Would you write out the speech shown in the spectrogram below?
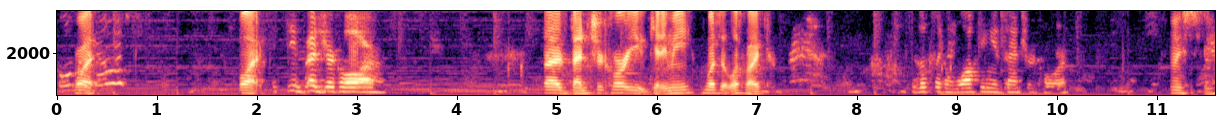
Oh my What? gosh! What? It's the Adventure Core. The adventure core? Are you kidding me? What's it look like? It looks like a walking Adventure Core. I see.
